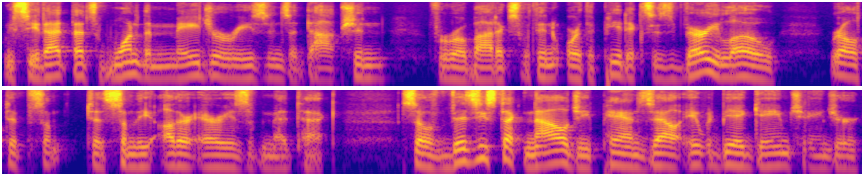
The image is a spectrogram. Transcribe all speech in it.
We see that that's one of the major reasons adoption for robotics within orthopedics is very low relative to some, to some of the other areas of medtech. So if VISIE's technology pans out, it would be a game changer.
